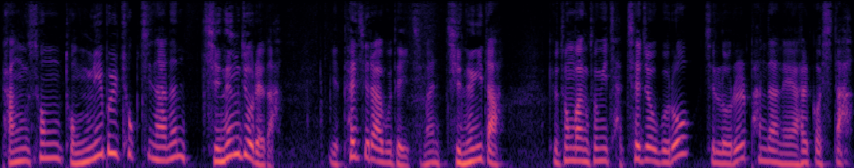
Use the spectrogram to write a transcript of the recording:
방송 독립을 촉진하는 지능 조례다. 이게 폐지라고 돼 있지만 지능이다. 교통방송이 자체적으로 진로를 판단해야 할 것이다.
